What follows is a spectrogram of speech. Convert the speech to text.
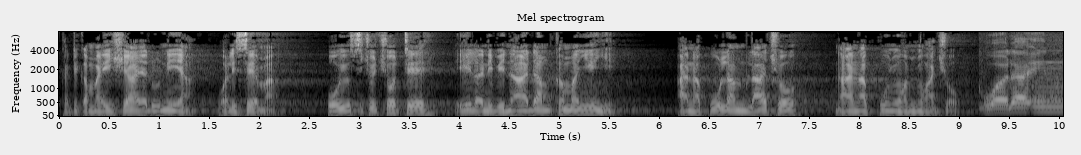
katika maisha ya dunia walisema huyu si chochote ila ni binadamu kama nyinyi. Anakula mlacho na anakunywa mnywacho wala in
